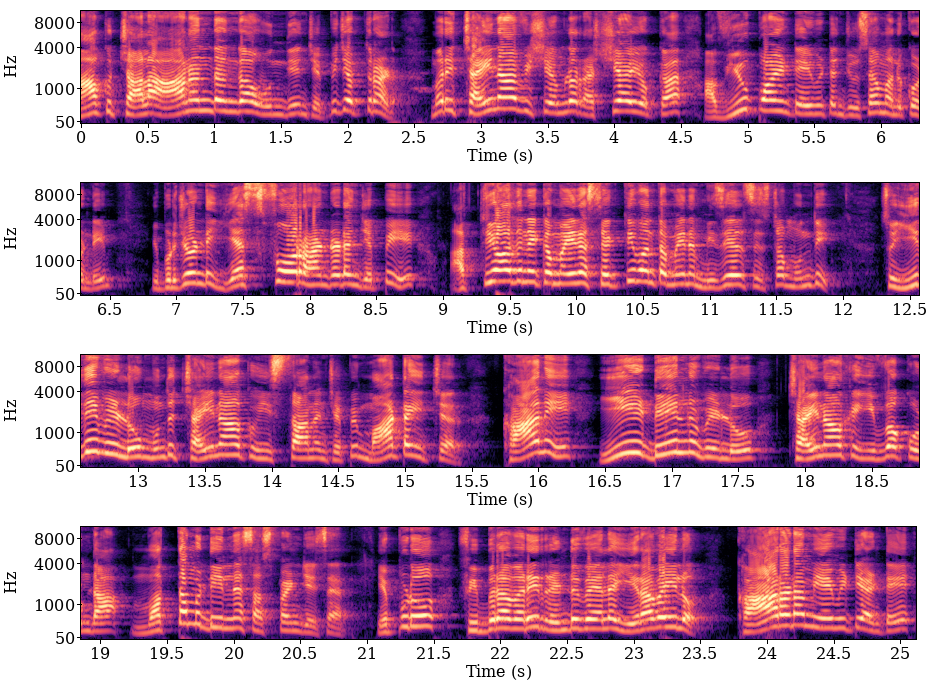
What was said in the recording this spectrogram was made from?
నాకు చాలా ఆనందంగా ఉంది అని చెప్పి చెప్తున్నాడు. మరి చైనా విషయంలో రష్యా యొక్క ఆ వ్యూ పాయింట్ ఏమిటని చూసామనుకోండి ఇప్పుడు చూడండి ఎస్ ఫోర్ హండ్రెడ్ అని చెప్పి అత్యాధునికమైన శక్తివంతమైన మిజైల్ సిస్టమ్ ఉంది. సో ఇది వీళ్ళు ముందు చైనాకు ఇస్తానని చెప్పి మాట ఇచ్చారు. కానీ ఈ డీల్ను వీళ్ళు చైనాకు ఇవ్వకుండా మొత్తం డీల్నే సస్పెండ్ చేశారు. ఎప్పుడు? ఫిబ్రవరి రెండు వేల ఇరవైలో. కారణం ఏమిటి అంటే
